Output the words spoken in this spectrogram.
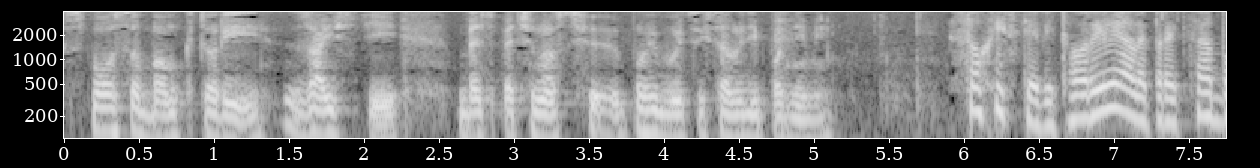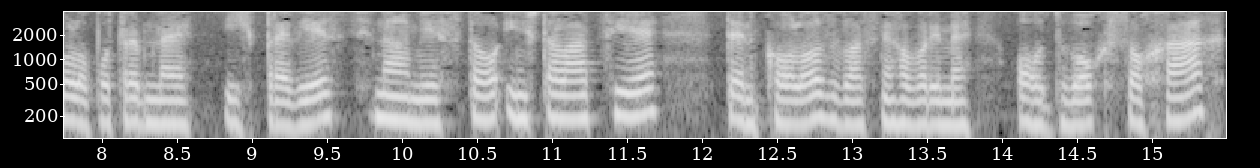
spôsobom, ktorý zaistí bezpečnosť pohybujúcich sa ľudí pod nimi. Sochy ste vytvorili, ale predsa bolo potrebné ich previesť na miesto inštalácie. Ten kolos, vlastne hovoríme o dvoch sochách,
